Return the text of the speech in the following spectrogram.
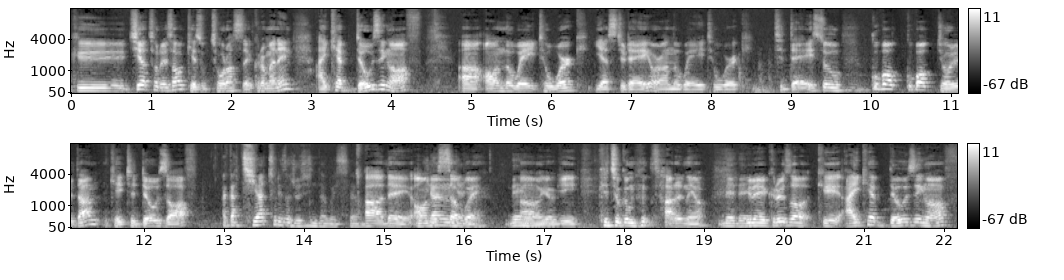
그 지하철에서 계속 졸았어요. 그러면은 I kept dozing off uh, on the way to work yesterday or on the way to work today. So 꾸벅꾸벅 졸다 이렇게 to doze off. 아까 지하철에서 주신다고 했어요 아, 네 on the subway. 네 어, 여기 그 조금 다르네요. 네네 그래 그래서 그 I kept dozing off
